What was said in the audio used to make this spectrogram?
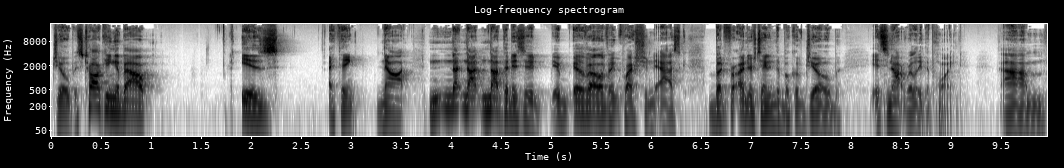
Job is talking about is I think not not not, not that it's an irrelevant question to ask, but for understanding the book of Job, it's not really the point. Um,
